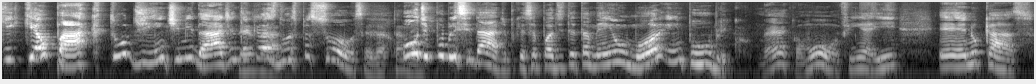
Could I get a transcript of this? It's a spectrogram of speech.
que, que é o pacto de intimidade entre aquelas Exato. duas pessoas. Exatamente. Ou de publicidade, porque você pode ter também o humor em público, né? Como, enfim, aí eh, no caso.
